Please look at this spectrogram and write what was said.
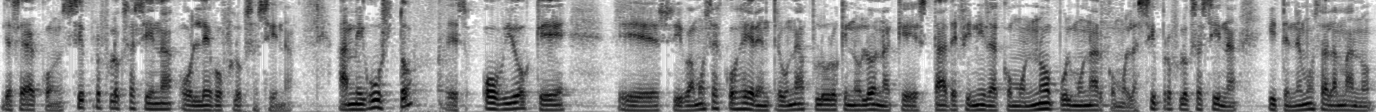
ya sea con ciprofloxacina o levofloxacina. A mi gusto es obvio que eh, si vamos a escoger entre una fluoroquinolona que está definida como no pulmonar como la ciprofloxacina y tenemos a la mano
